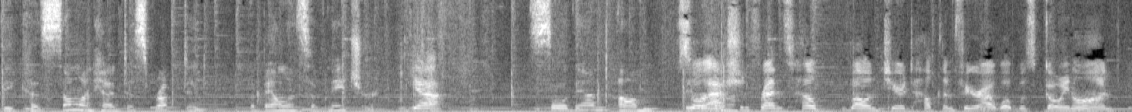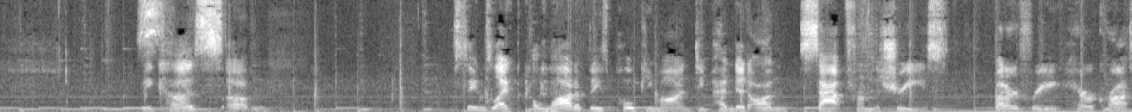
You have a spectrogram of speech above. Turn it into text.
because someone had disrupted the balance of nature. yeah. So then, um, So gonna- Ash and friends helped volunteered to help them figure out what was going on because um, seems like a lot of these Pokemon depended on sap from the trees. Butterfree, Heracross,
